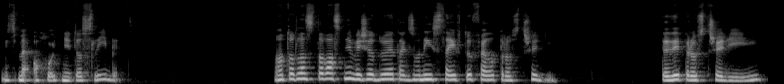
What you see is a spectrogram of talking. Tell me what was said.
My jsme ochotni to slíbit. No tohle to vlastně vyžaduje takzvaný safe to fail prostředí. Tedy prostředí,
